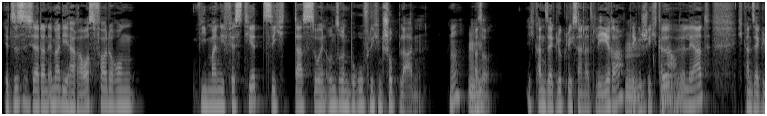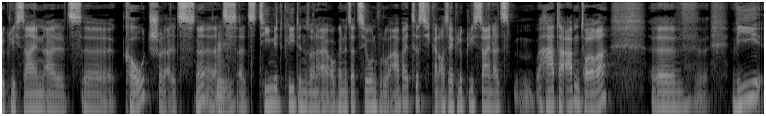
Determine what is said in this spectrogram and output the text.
Jetzt ist es ja dann immer die Herausforderung, wie manifestiert sich das so in unseren beruflichen Schubladen? Ne? Mhm. Also ich kann sehr glücklich sein als Lehrer, der mhm, Geschichte genau. lehrt. Ich kann sehr glücklich sein als äh, Coach oder als, ne, als, mhm. als Teammitglied in so einer Organisation, wo du arbeitest. Ich kann auch sehr glücklich sein als äh, harter Abenteurer. Äh, wie,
